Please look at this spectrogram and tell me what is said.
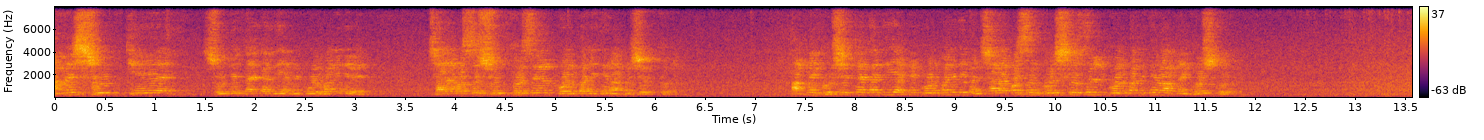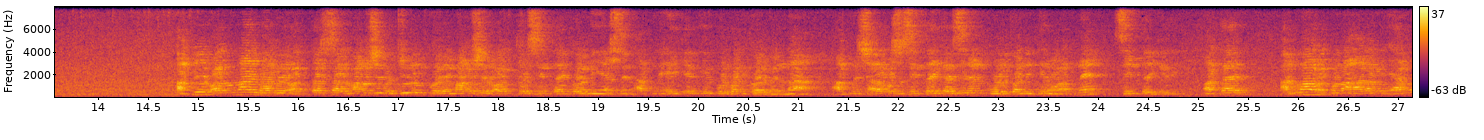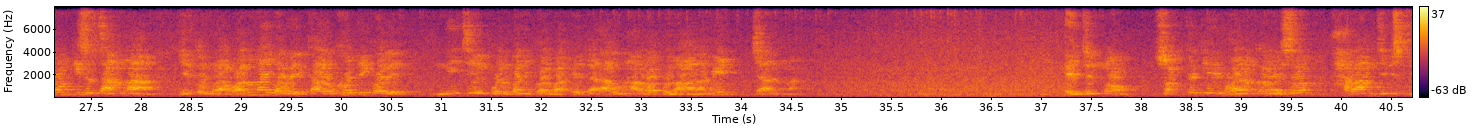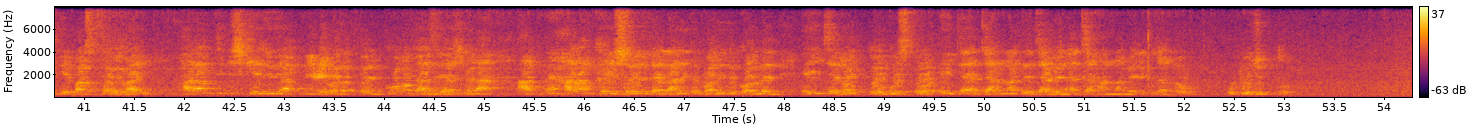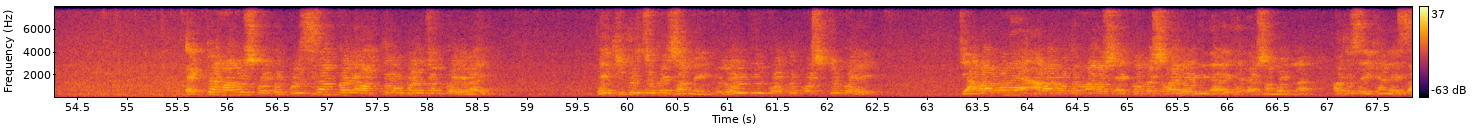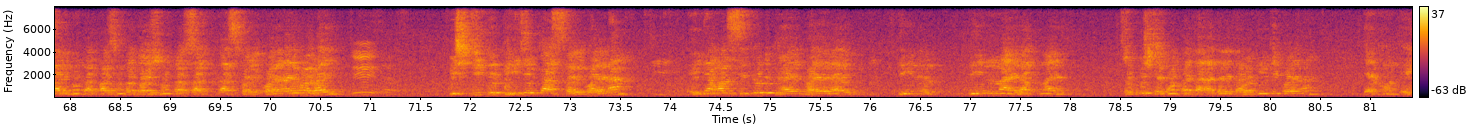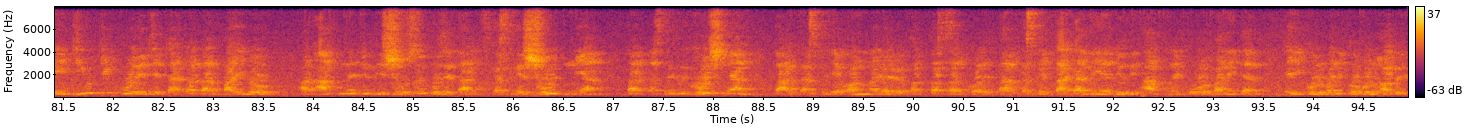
আপনি সুদ খেয়ে সুদের টাকা দিয়ে আপনি কোরবানি দেবেন। সারা বছর সুদ করছেন কোরবানি দিন আপনি সুদ করেন। আপনি ঘুষের টাকা দিয়ে আপনি কোরবানি দেবেন, সারা বছর ঘুষ করছেন কোরবানি দিন আপনি ঘুষ করেন আপনি অন্যায় ভাবে অত্যাচার, মানুষের জুলুম করে মানুষের অর্থ চিন্তাই করে নিয়ে আসেন আপনি এইটা দিয়ে কোরবানি করবেন না। আপনি সারা বছর চিন্তাই করেছিলেন কোরবানি দিন আপনি চিন্তাই করি অর্থাৎ আল্লাহ আলামিন এমন কিছু চান না যে তোমরা কারও ক্ষতি করে নিজে করবা। এটা আল্লাহ আলামিন চান না। এই জন্য সব থেকে ভয়ঙ্কর হয়েছে হারাম জিনিস থেকে বাঁচতে হবে ভাই। হারাম জিনিস খেয়ে যদি আপনি ইবাদত করেন, কোনো কাজে আসবে না। আপনি হারাম খেয়ে শরীরটা লালিত পালিত করলেন, এই যে রক্ত, গোস্ত, এইটা জান্নাতে যাবে না, জাহান্নামের জন্য উপযুক্ত। একটা মানুষ কত পরিশ্রম করে অর্থ উপার্জন করে ভাই। দেখি তো চোখের সামনে রোদে কত কষ্ট করে। যে আমার মনে হয় আমার মতো মানুষ এক ঘণ্টা সময় রোদে দাঁড়িয়ে থাকা সম্ভব না। অথচ এখানে চার ঘণ্টা পাঁচ ঘণ্টা দশ ঘণ্টা কাজ করে। করে না ভাই? বৃষ্টিতে ভিজে কাজ করে করে না? এই যে আমার সিকিউরিটি ভাই ভাইয়েরা দিন দিন নাই রাত নাই চব্বিশটা ঘণ্টা তাড়াতাড়ি তারা ডিউটি করে না? এখন এই ডিউটি করে যে টাকাটা পাইলো আর আপনি যদি সুযোগ বুঝে তার কাছ থেকে সুদ নেন তার কাছ থেকে ঘুষ নেন তার কাছ থেকে অন্যায়ভাবে অত্যাচার করে তার কাছ থেকে টাকা নিয়ে যদি আপনি কোরবানি দেন এই কোরবানি কবুল হবে?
